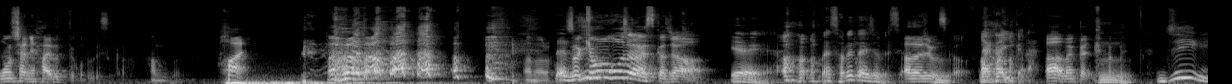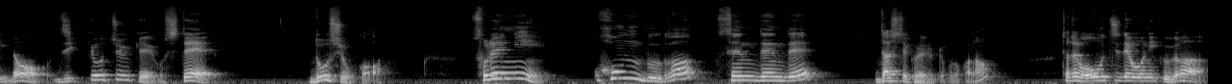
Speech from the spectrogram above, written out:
御社に入るってことですか？半分。はい あ、なるほど。それ競合じゃないですか、じゃあ。いやいやいや、まあそれ大丈夫ですよ。あ大丈夫ですか？うん仲いいから。あ、なんか、うん、G の実況中継をして、どうしようか？それに、本部が宣伝で出してくれるってことかな？例えば、お家でお肉が、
